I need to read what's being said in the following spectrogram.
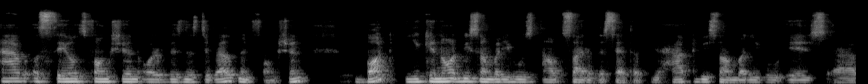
have a sales function or a business development function, but you cannot be somebody who's outside of the setup. You have to be somebody who is uh,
